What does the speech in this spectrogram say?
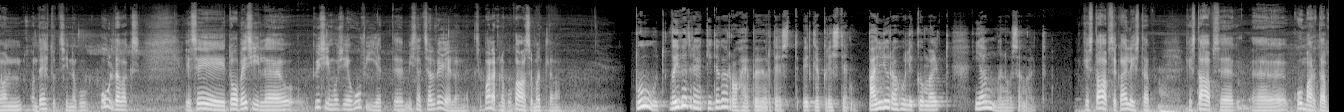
on, on tehtud siin nagu kuuldavaks ja see toob esile küsimusi ja huvi, et mis need seal veel on, et see paneb nagu kaasa mõtlema. puud võivad rääkida ka rohepöördest, ütleb Kristjan, palju rahulikumalt ja mõnusamalt. kes tahab, see kallistab, kes tahab, see äh, kummardab,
